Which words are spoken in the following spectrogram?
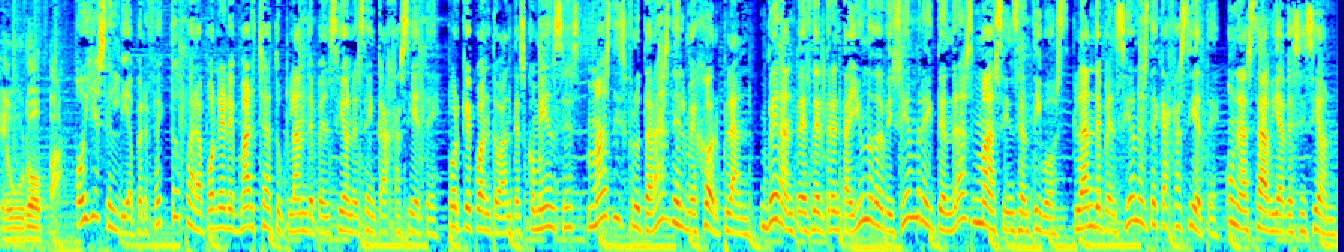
Europa. Hoy es el día perfecto para poner en marcha tu plan de pensiones en Caja 7, porque cuanto antes comiences, más disfrutarás del mejor plan. Ver antes del 31 de diciembre y tendrás más incentivos. Plan de pensiones de Caja 7, una sabia decisión.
